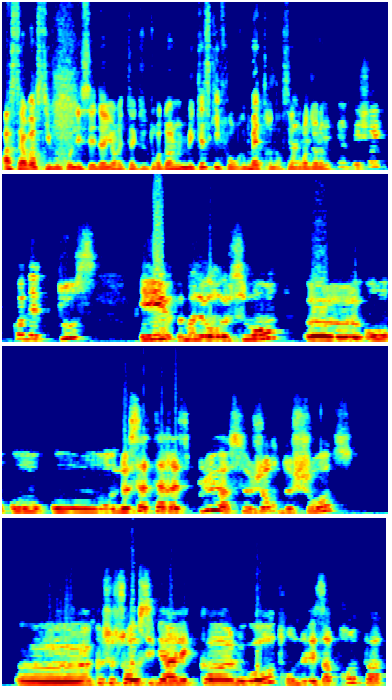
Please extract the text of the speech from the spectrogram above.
À savoir si vous connaissez d'ailleurs les textes de droits de l'homme. Mais qu'est-ce qu'il faut mettre dans ces droits de l'homme? Déjà, ils connaissent tous, et malheureusement, euh, on, on- on ne s'intéresse plus à ce genre de choses, euh, que ce soit aussi bien à l'école ou autre, on ne les apprend pas.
